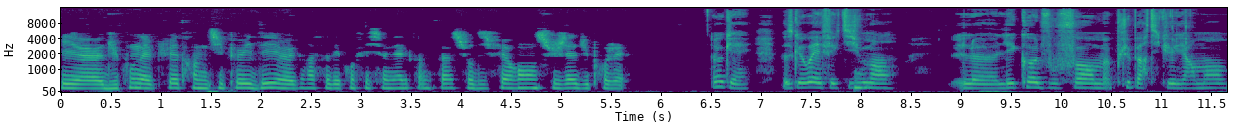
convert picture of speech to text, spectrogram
Et euh, du coup, on a pu être un petit peu aidé euh, grâce à des professionnels comme ça sur différents sujets du projet. Ok, parce que ouais, effectivement, l'école vous forme plus particulièrement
